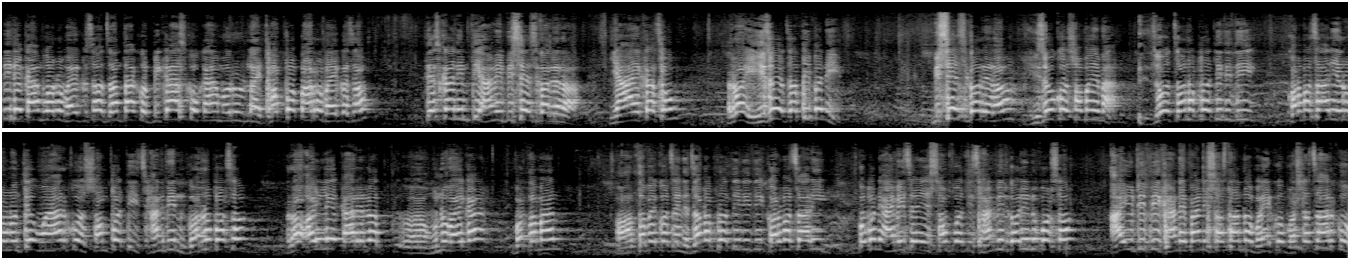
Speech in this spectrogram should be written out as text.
दिने काम गर्नुभएको छ जनताको विकासको कामहरूलाई ठप्प पार्नु भएको छ त्यसका निम्ति हामी विशेष गरेर यहाँ आएका छौँ र हिजो जति पनि विशेष गरेर हिजोको समयमा जो जनप्रतिनिधि कर्मचारीहरू हुनुहुन्थ्यो उहाँहरूको सम्पत्ति छानबिन गर्नुपर्छ र अहिले कार्यरत हुनुभएका वर्तमान तपाईँको चाहिँ जनप्रतिनिधि कर्मचारीको पनि हामी चाहिँ सम्पत्ति छानबिन गरिनुपर्छ। आइयुडिपी खानेपानी संस्थानमा भएको भ्रष्टाचारको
